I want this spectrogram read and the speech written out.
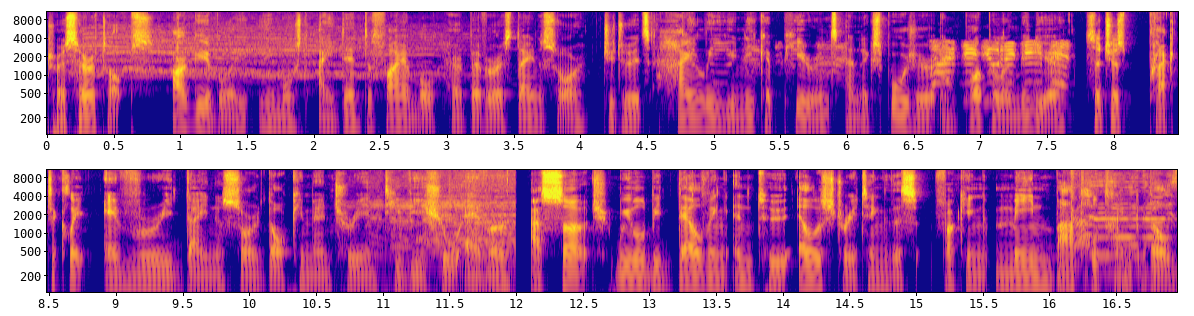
Triceratops, arguably the most identifiable herbivorous dinosaur due to its highly unique appearance and exposure in popular media, such as practically every dinosaur documentary and TV show ever. As such, we will be delving into illustrating this fucking main battle tank build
